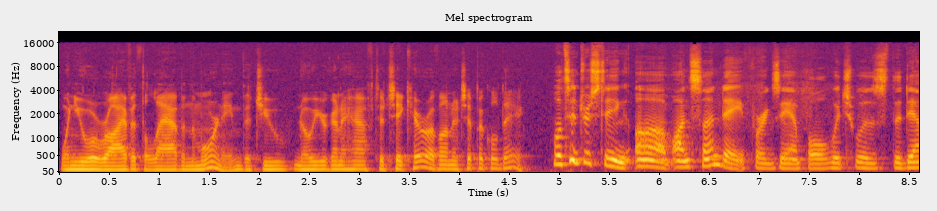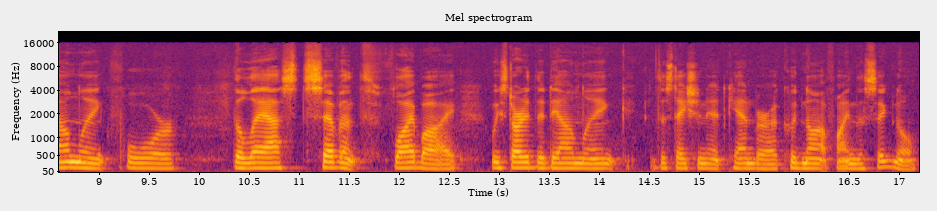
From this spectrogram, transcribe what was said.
when you arrive at the lab in the morning, that you know you're going to have to take care of on a typical day? Well, it's interesting. Um, on Sunday, for example, which was the downlink for the last seventh flyby, we started the downlink the station at Canberra could not find the signal.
